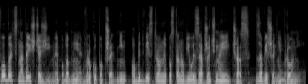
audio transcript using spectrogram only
Wobec nadejścia zimy, podobnie jak w roku poprzednim, obydwie strony postanowiły zawrzeć na jej czas zawieszenie broni.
